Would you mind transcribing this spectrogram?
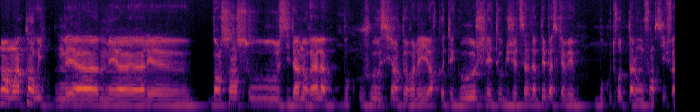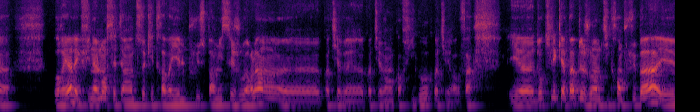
Non, maintenant oui, mais mais allez dans le sens où Zidane au Real a beaucoup joué aussi un peu relayeur côté gauche. Il a été obligé de s'adapter parce qu'il y avait beaucoup trop de talent offensif au Real et que finalement c'était un de ceux qui travaillait le plus parmi ces joueurs-là hein, euh, quand, il y avait, quand il y avait encore Figo. Quand il enfin, et euh, donc il est capable de jouer un petit cran plus bas et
